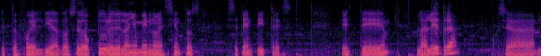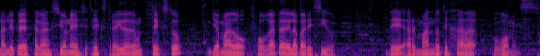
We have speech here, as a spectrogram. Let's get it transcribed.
Esto fue el día 12 de octubre del año 1973. Este, la letra, o sea, la letra de esta canción es extraída de un texto llamado Fogata del Aparecido, de Armando Tejada Gómez.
